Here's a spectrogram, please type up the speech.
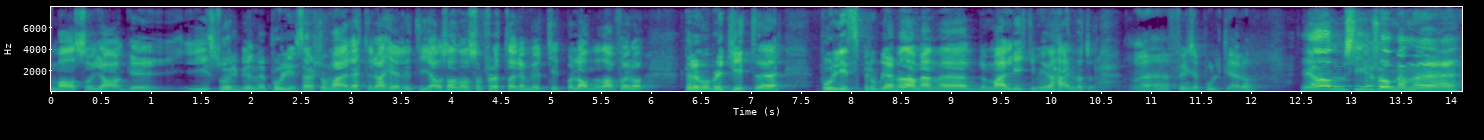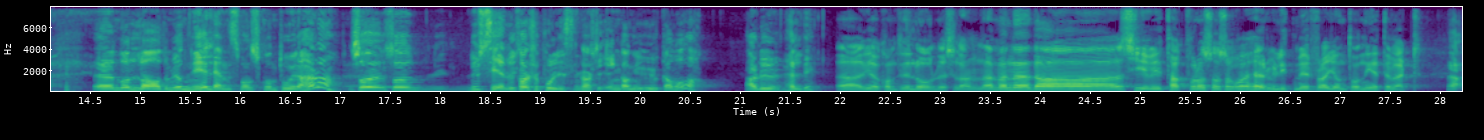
mas og jaget i storbyen med poliser som er etter deg hele tida og sånn, og så flytter de ut hit på landet da, for å prøve å bli kvitt uh, polisproblemet, da, men uh, de er like mye her, vet du. Ja, Fins det politi her òg? Ja, de sier sånn, men øh, nå la de jo ned lensmannskontoret her, da. Så, så du ser vel kanskje politiet kanskje en gang i uka nå, da. Er du heldig? Ja, vi har kommet til det lovløse land. Nei, men eh, da sier vi takk for oss, og så hører vi litt mer fra John Tony etter hvert. Ja.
